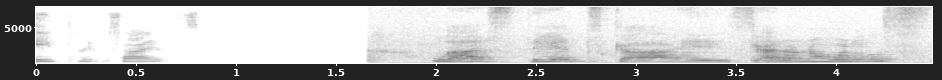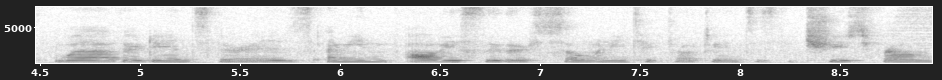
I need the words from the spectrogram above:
8.5. Last dance, guys. I don't know what else, what other dance there is. I mean, obviously there's so many TikTok dances to choose from.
